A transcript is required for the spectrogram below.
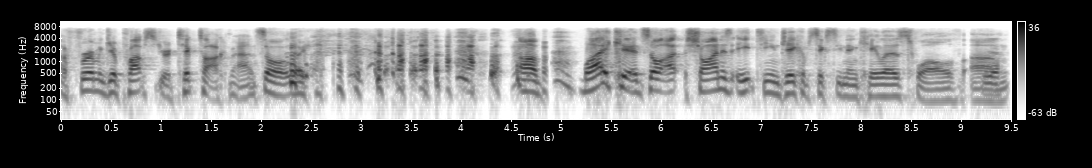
affirm and give props to your TikTok, man. So like, um, my kids. So uh, Sean is 18, Jacob 16, and Kayla is 12. Um, Yeah.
